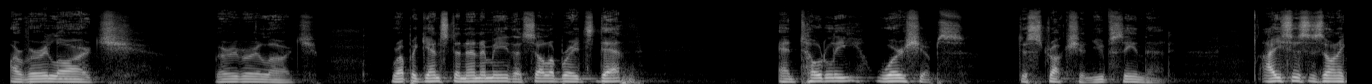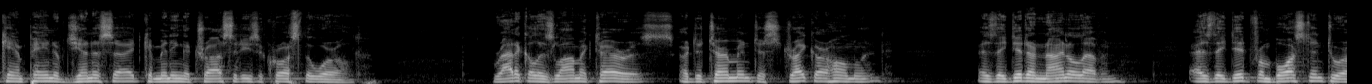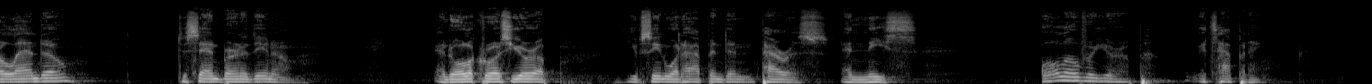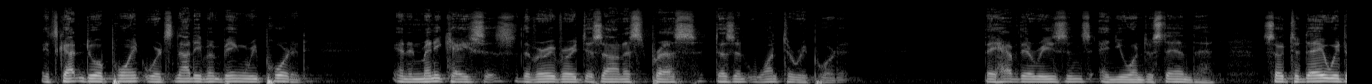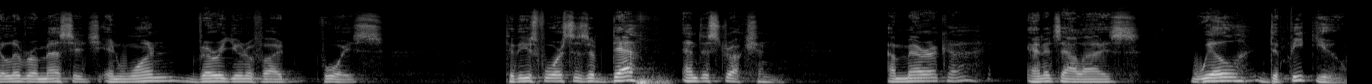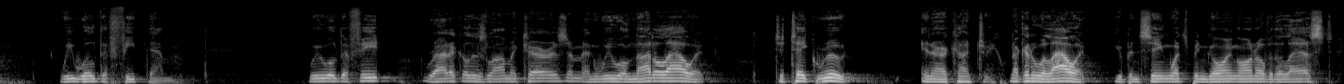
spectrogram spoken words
are very large, very, very large. We're up against an enemy that celebrates death and totally worships destruction. You've seen that. ISIS is on a campaign of genocide, committing atrocities across the world. Radical Islamic terrorists are determined to strike our homeland as they did on 9 11, as they did from Boston to Orlando to San Bernardino. And all across Europe, you've seen what happened in Paris and Nice. All over Europe, it's happening. It's gotten to a point where it's not even being reported. And in many cases, the very, very dishonest press doesn't want to report it. They have their reasons, and you understand that. So today we deliver a message in one very unified voice to these forces of death and destruction. America and its allies will defeat you. We will defeat them. We will defeat radical Islamic terrorism and we will not allow it to take root in our country. We're not going to allow it. You've been seeing what's been going on over the last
